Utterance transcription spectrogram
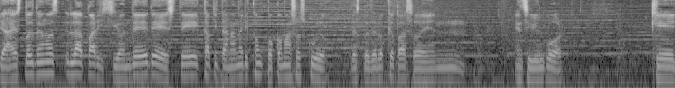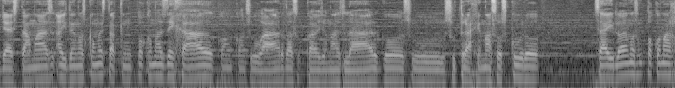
Ya después vemos la aparición de, de este Capitán América un poco más oscuro. Después de lo que pasó en, en Civil War. Que ya está más. Ahí vemos cómo está un poco más dejado. Con, con su barba, su cabello más largo, su, su traje más oscuro. O sea, ahí lo vemos un poco más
